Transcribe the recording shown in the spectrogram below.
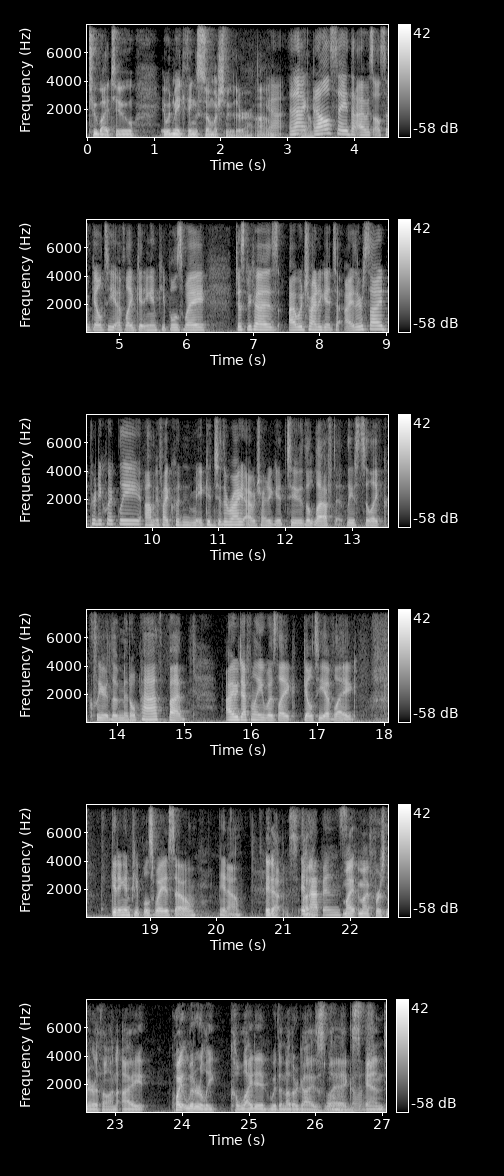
two by two, it would make things so much smoother. Um, yeah, and I yeah. and I'll say that I was also guilty of like getting in people's way, just because I would try to get to either side pretty quickly. Um, if I couldn't make it to the right, I would try to get to the left at least to like clear the middle path. But I definitely was like guilty of like getting in people's way. So you know. It happens. It uh, happens. My my first marathon, I quite literally collided with another guy's oh legs and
